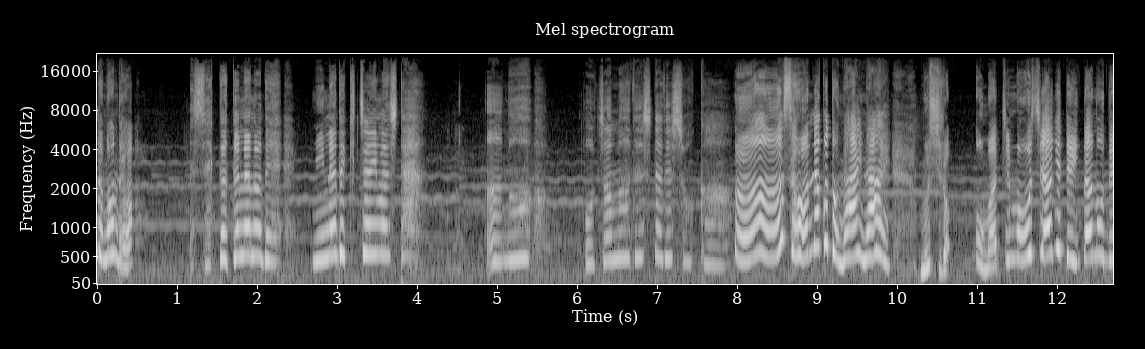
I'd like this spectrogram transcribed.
でなんで？せっかくなのでみんなで来ちゃいました。あのお邪魔でしたでしょうか？ううんそんなことないない。むしろお待ち申し上げていたので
